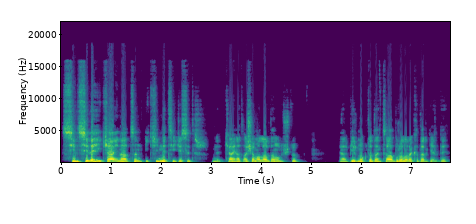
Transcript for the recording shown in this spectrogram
Silsile-i kainatın iki neticesidir. Kainat aşamalardan oluştu. Yani bir noktadan ta buralara kadar geldi.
